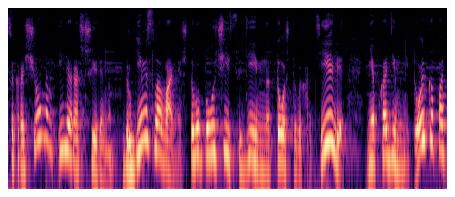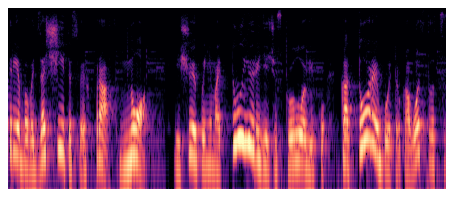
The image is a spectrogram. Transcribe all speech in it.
сокращенным или расширенным. Другими словами, чтобы получить в суде именно то, что вы хотели, необходимо не только потребовать защиты своих прав, но еще и понимать ту юридическую логику, которой будет руководствоваться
